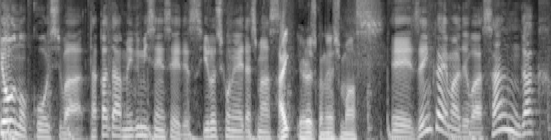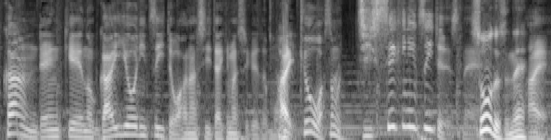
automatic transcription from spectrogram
今日の講師は高田恵先生です。よろしくお願いいたします。はいよろしくお願いします、えー前回までは産学官連携の概要についてお話しいただきましたけれども、はい。今日はその実績についてですね。そうですね、はい。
